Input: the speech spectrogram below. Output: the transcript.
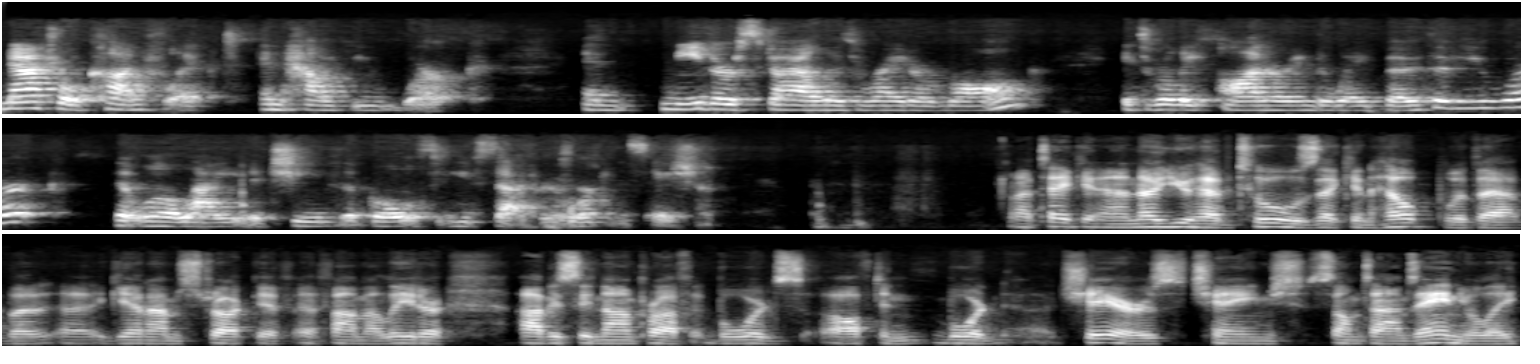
natural conflict in how you work. And neither style is right or wrong. It's really honoring the way both of you work that will allow you to achieve the goals that you've set for your organization. I take it. I know you have tools that can help with that, but uh, again, I'm struck if, if I'm a leader. Obviously, nonprofit boards often board uh, chairs change sometimes annually,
